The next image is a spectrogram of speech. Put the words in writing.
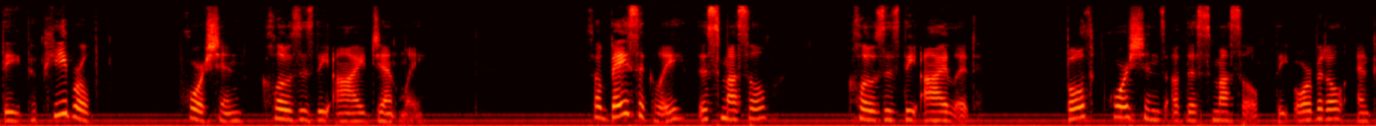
The palpebral portion closes the eye gently. So basically, this muscle closes the eyelid. Both portions of this muscle, the orbital and,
